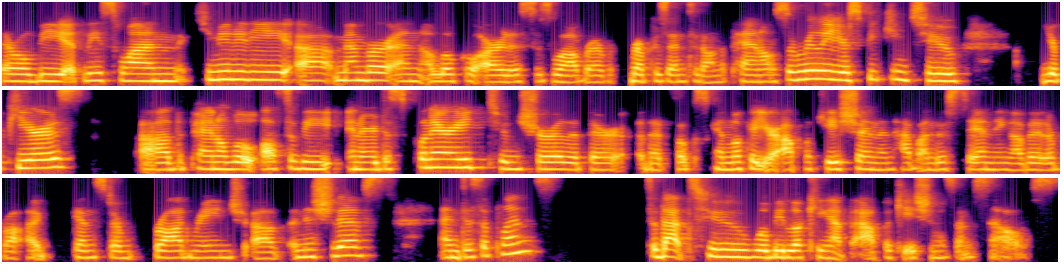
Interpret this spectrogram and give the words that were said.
There will be at least one community uh, member and a local artist as well re represented on the panel. So really you're speaking to your peers. Uh, the panel will also be interdisciplinary to ensure that, there, that folks can look at your application and have understanding of it against a broad range of initiatives and disciplines. So that's who will be looking at the applications themselves.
